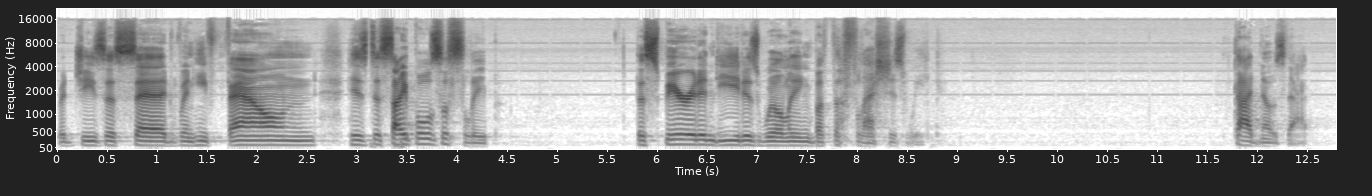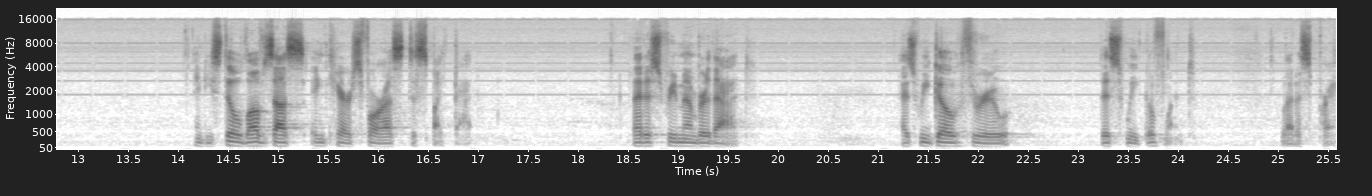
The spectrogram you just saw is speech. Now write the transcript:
what Jesus said when he found his disciples asleep The spirit indeed is willing, but the flesh is weak. God knows that. And he still loves us and cares for us despite that. Let us remember that as we go through this week of Lent. Let us pray.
